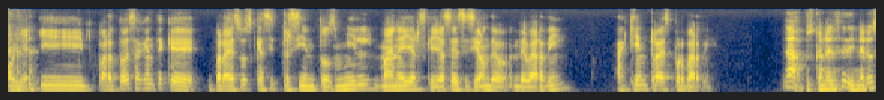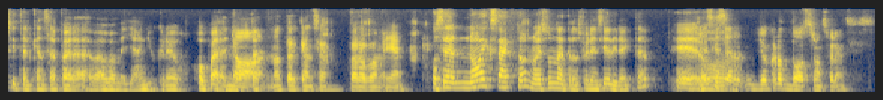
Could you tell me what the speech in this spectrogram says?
Oye, y para toda esa gente que, para esos casi 300 mil managers que ya se deshicieron de, de Bardi, ¿a quién traes por Bardi? No, pues con ese dinero sí te alcanza para Aubameyang, yo creo. O para No, no te alcanza para Aubameyang. O sea, no exacto, no es una transferencia directa, pero... Tienes que hacer, yo creo, dos transferencias.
